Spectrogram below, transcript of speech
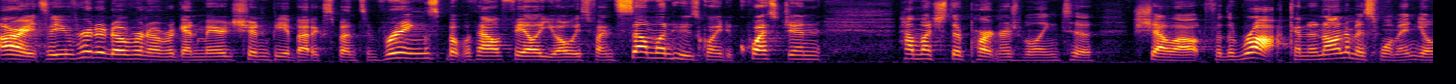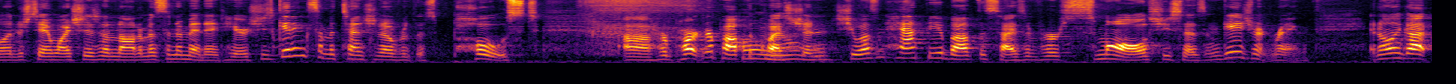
All right, so you've heard it over and over again. Marriage shouldn't be about expensive rings, but without fail, you always find someone who's going to question how much their partner's willing to shell out for the rock. An anonymous woman, you'll understand why she's anonymous in a minute here. She's getting some attention over this post. Uh, her partner popped the question. She wasn't happy about the size of her small, she says, engagement ring. It only got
